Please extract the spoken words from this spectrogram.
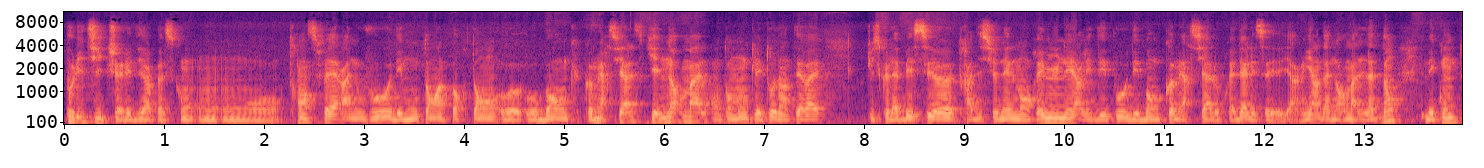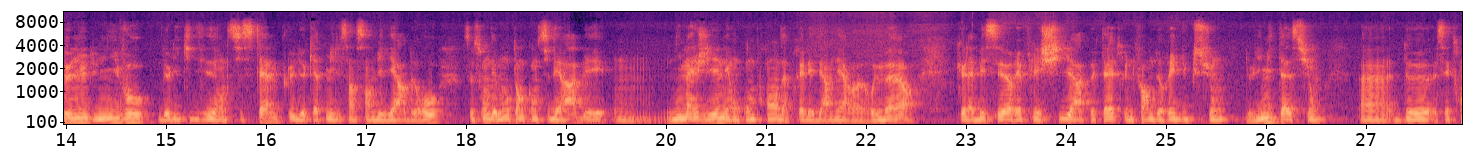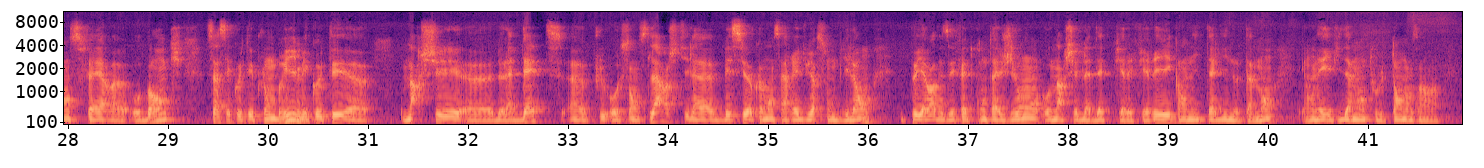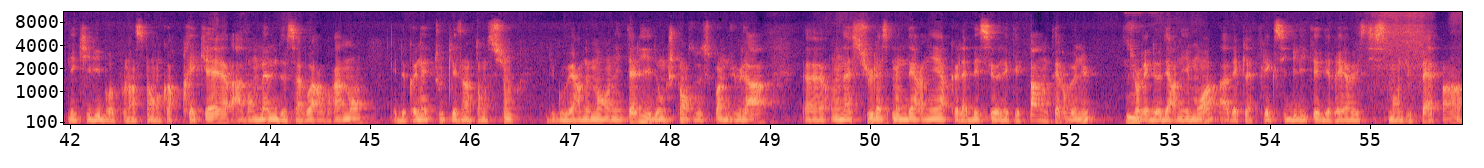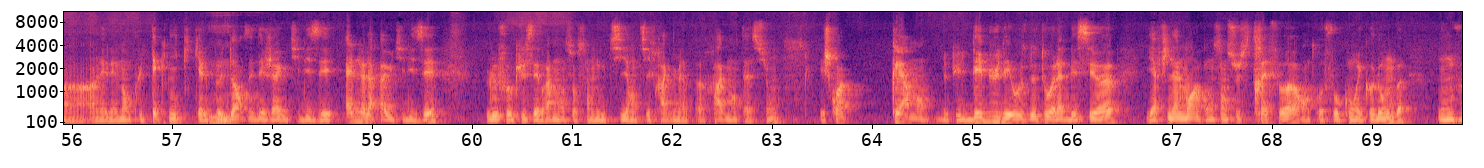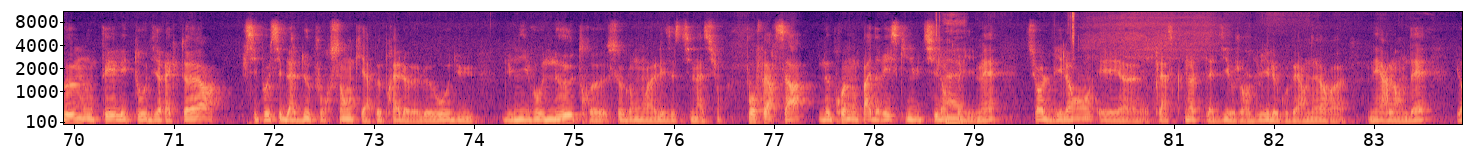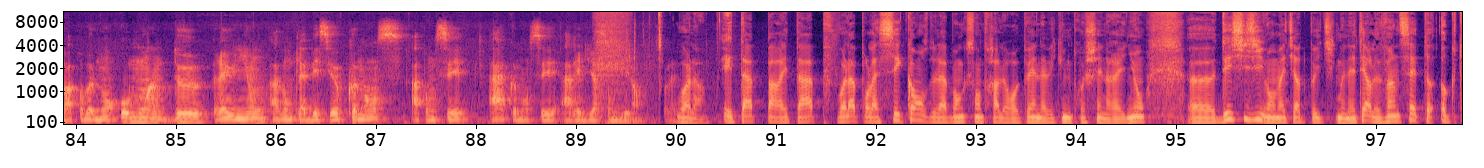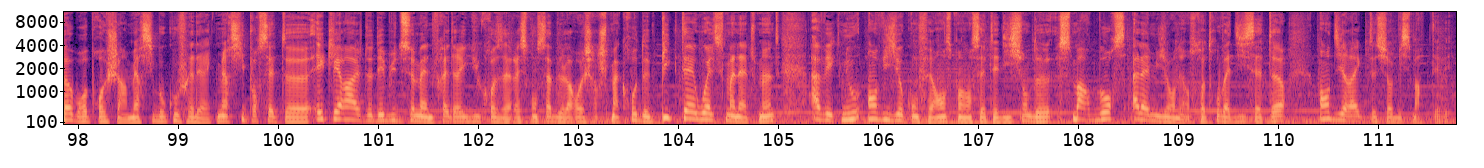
politique, j'allais dire, parce qu'on transfère à nouveau des montants importants aux, banques commerciales, ce qui est normal quand on monte les taux d'intérêt, puisque la BCE traditionnellement rémunère les dépôts des banques commerciales auprès d'elle, et il n'y a rien d'anormal là-dedans, mais compte tenu du niveau de liquidité dans le système, plus de 4500 milliards d'euros, ce sont des montants considérables, et on imagine et on comprend, d'après les dernières rumeurs, que la BCE réfléchit à peut-être une forme de réduction, de limitation euh, de ces transferts euh, aux banques. Ça, c'est côté plomberie, mais côté euh, marché de la dette, plus au sens large, si la BCE commence à réduire son bilan, il peut y avoir des effets de contagion au marché de la dette périphérique, en Italie notamment, et on est évidemment tout le temps dans un équilibre pour l'instant encore précaire, avant même de savoir vraiment et de connaître toutes les intentions du gouvernement en Italie. Donc je pense de ce point de vue-là, on a su la semaine dernière que la BCE n'était pas intervenue sur mm. les deux derniers mois, avec la flexibilité des réinvestissements du PEP, hein, un, élément plus technique qu'elle peut mm. d'ores et déjà utiliser. Elle ne l'a pas utilisé. Le focus est vraiment sur son outil anti-fragmentation. Et je crois clairement, depuis le début des hausses de taux à la BCE, il y a finalement un consensus très fort entre Faucon et Colombe. On veut monter les taux directeurs, si possible à 2%, qui est à peu près le, haut du, niveau neutre selon les estimations. Pour faire ça, ne prenons pas de risques inutiles, entre guillemets sur le bilan. Et euh, Klaas Knot l'a dit aujourd'hui, le gouverneur euh, néerlandais. Il y aura probablement au moins deux réunions avant que la BCE commence à penser à commencer à réduire son bilan. Voilà, étape par étape. Voilà pour la séquence de la Banque Centrale Européenne avec une prochaine réunion euh, décisive en matière de politique monétaire le 27 octobre prochain. Merci beaucoup Frédéric. Merci pour cet éclairage de début de semaine. Frédéric Ducrozet, responsable de la recherche macro de Pictet Wealth Management, avec nous en visioconférence pendant cette édition de Smart Bourse à la mi-journée. On se retrouve à 17h en direct sur Bismart TV.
